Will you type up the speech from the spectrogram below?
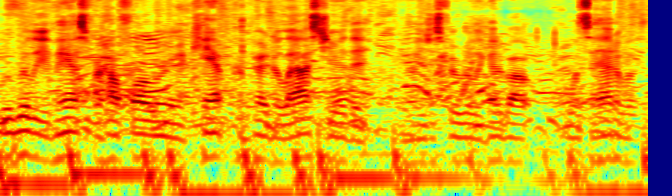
we're really advanced for how far we're in a camp compared to last year. That you, know, you just feel really good about what's ahead of us.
